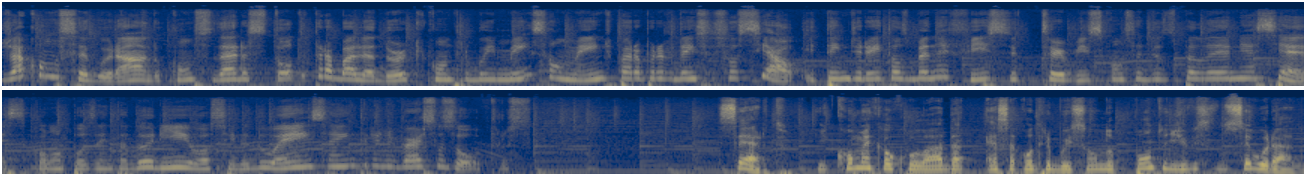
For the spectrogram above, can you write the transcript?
Já como segurado, considera-se todo trabalhador que contribui mensalmente para a Previdência Social e tem direito aos benefícios e serviços concedidos pelo INSS, como aposentadoria, o auxílio-doença, entre diversos outros. Certo. E como é calculada essa contribuição do ponto de vista do segurado?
